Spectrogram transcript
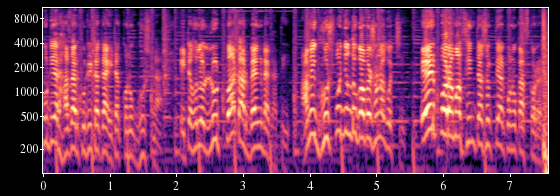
কোটি আর হাজার কোটি টাকা এটা কোনো ঘুষ না। এটা হলো লুটপাট আর ব্যাংক ডাকাতি। আমি ঘুষ পর্যন্ত গবেষণা করছি। এরপর আমার চিন্তা শক্তি আর কোনো কাজ করে না।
